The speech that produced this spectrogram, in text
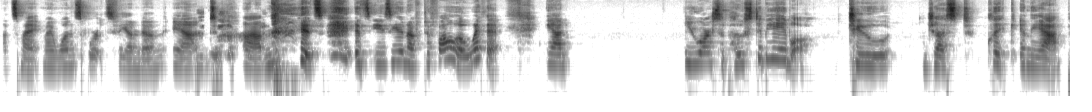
That's my my one sports fandom, and um, it's it's easy enough to follow with it. And you are supposed to be able to just click in the app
